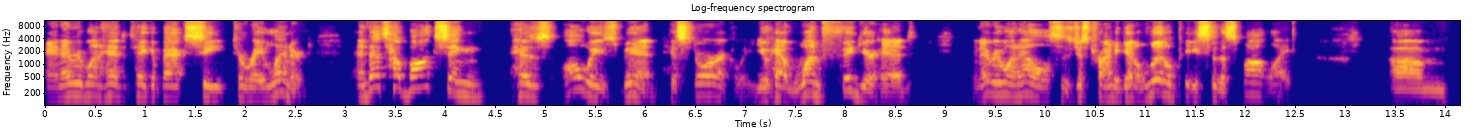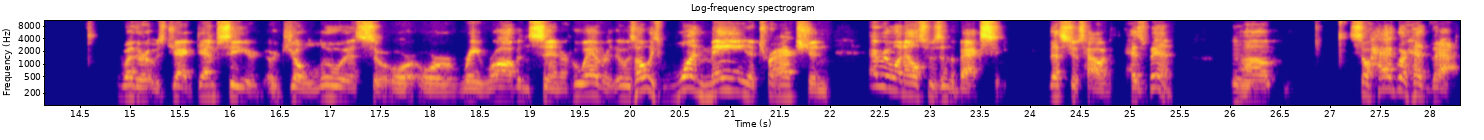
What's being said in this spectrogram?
and everyone had to take a back seat to Ray Leonard. And that's how boxing has always been historically. You have one figurehead, and everyone else is just trying to get a little piece of the spotlight um, whether it was Jack Dempsey or, or Joe Louis or, or, or, Ray Robinson or whoever, there was always one main attraction. Everyone else was in the back seat. That's just how it has been. Mm-hmm. Um, so Hagler had that.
